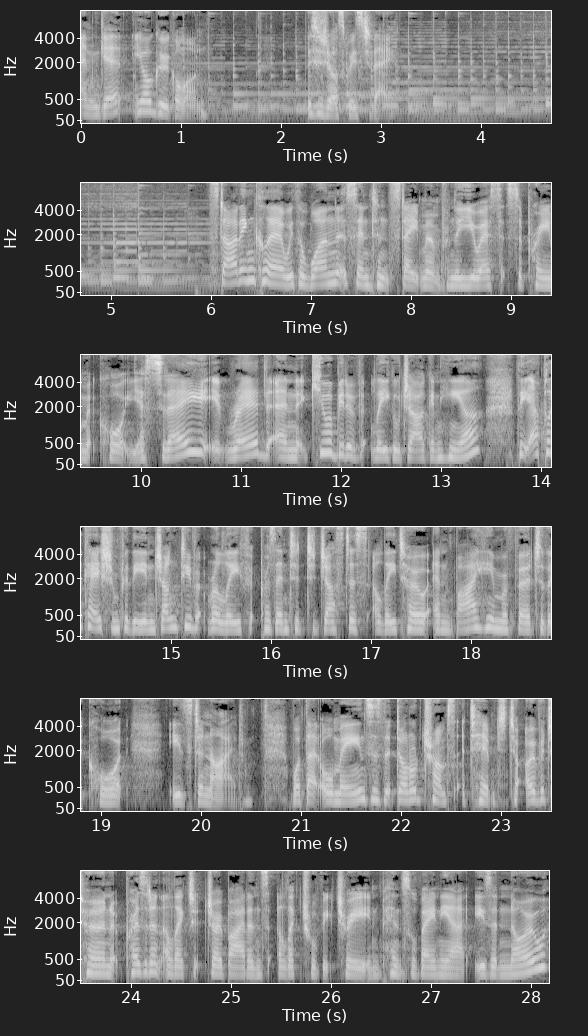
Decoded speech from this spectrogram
And get your Google on. This is your Squiz today. Starting, Claire, with a one sentence statement from the US Supreme Court yesterday. It read, and cue a bit of legal jargon here the application for the injunctive relief presented to Justice Alito and by him referred to the court is denied. What that all means is that Donald Trump's attempt to overturn President elect Joe Biden's electoral victory in Pennsylvania is a no,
